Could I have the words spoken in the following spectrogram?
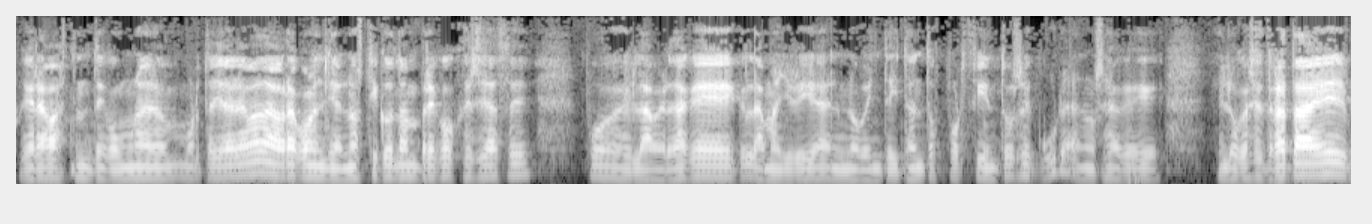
que era bastante con una mortalidad elevada, ahora con el diagnóstico tan precoz que se hace, pues la verdad que la mayoría, el noventa y tantos por ciento se curan. O sea que en lo que se trata es,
